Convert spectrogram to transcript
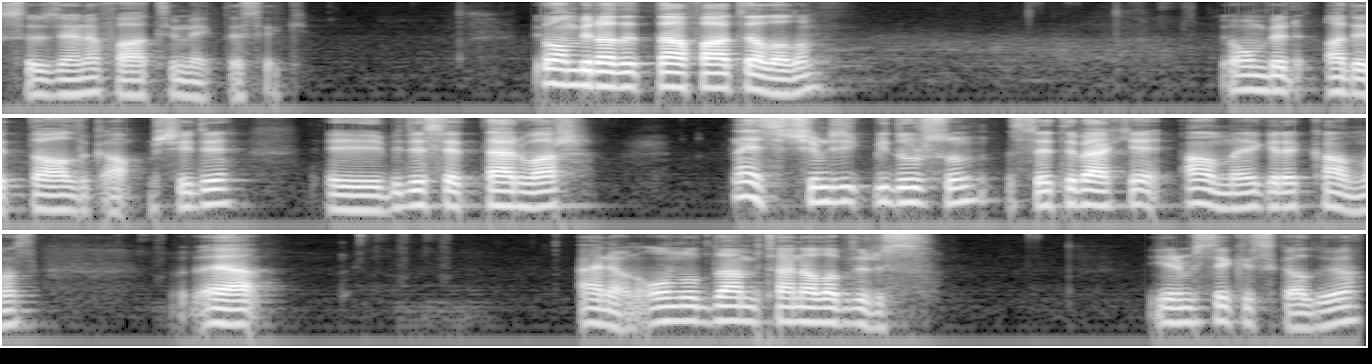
Sözlerine Fatih mi eklesek? Bir 11 adet daha Fatih alalım. Bir 11 adet daha aldık 67. Ee, bir de setler var. Neyse şimdilik bir dursun. Seti belki almaya gerek kalmaz. Veya Aynen onurdan bir tane alabiliriz. 28 kalıyor.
